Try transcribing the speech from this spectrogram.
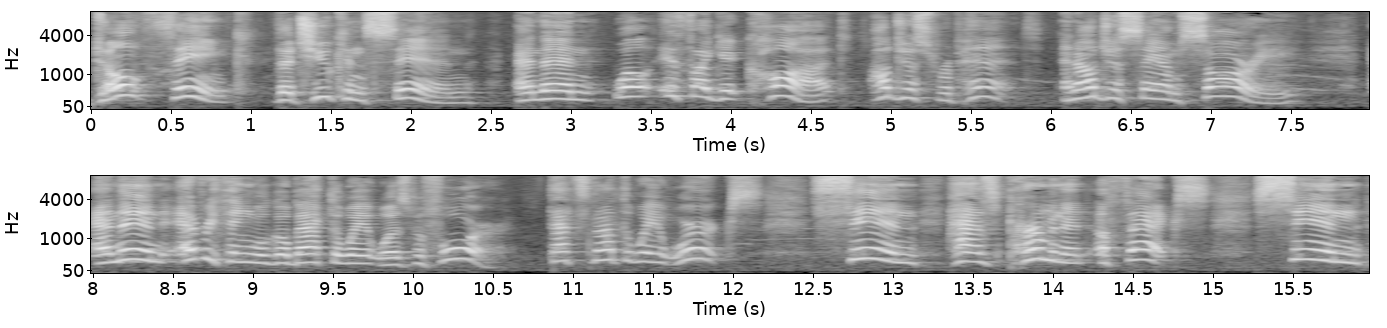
Don't think that you can sin and then, well, if I get caught, I'll just repent and I'll just say I'm sorry, and then everything will go back the way it was before. That's not the way it works. Sin has permanent effects. Sin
